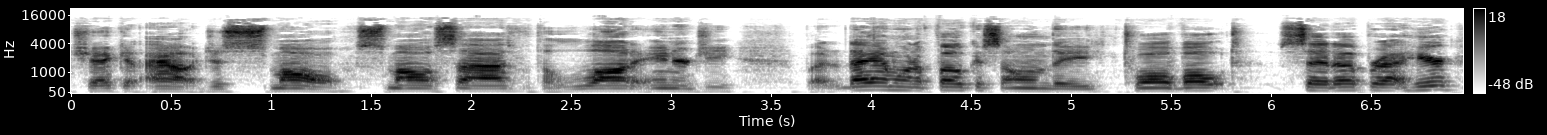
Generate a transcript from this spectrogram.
Check it out, just small, small size with a lot of energy. But today I'm going to focus on the 12 volt setup right here.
